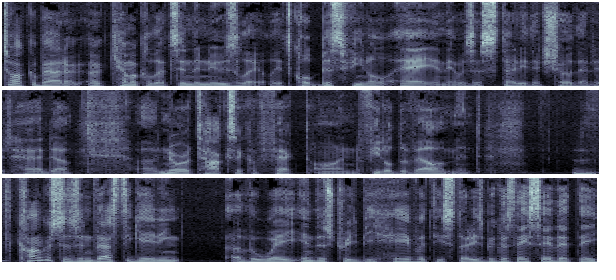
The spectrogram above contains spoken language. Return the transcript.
talk about a, a, chemical that's in the news lately. It's called bisphenol A, and there was a study that showed that it had a, a neurotoxic effect on fetal development. Congress is investigating uh, the way industry behave with these studies because they say that they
